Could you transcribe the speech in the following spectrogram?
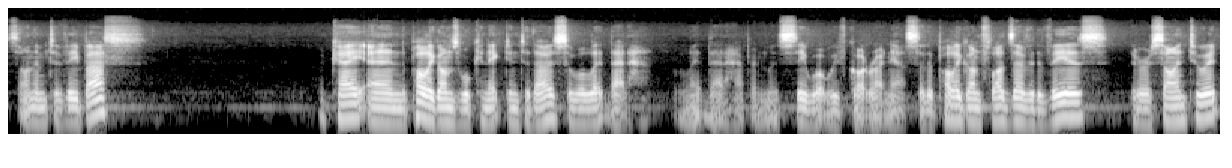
Assign them to VBus. Okay, and the polygons will connect into those, so we'll let that let that happen. Let's see what we've got right now. So the polygon floods over the vias that are assigned to it.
